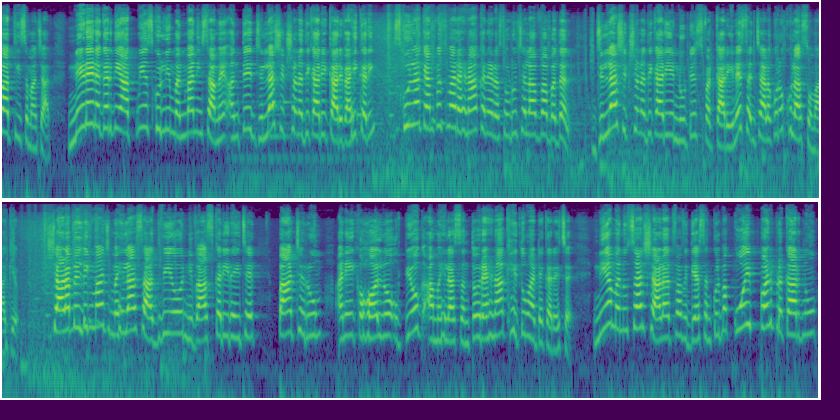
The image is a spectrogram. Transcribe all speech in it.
અમદાવાદથી સમાચાર. નિર્ણયનગરની આત્મીય સ્કૂલની મનમાની સામે અંતે જિલ્લા શિક્ષણ અધિકારીએ કાર્યવાહી કરી. સ્કૂલના કેમ્પસમાં રહેણાંક અને રસોડું ચલાવવા બદલ જિલ્લા શિક્ષણ અધિકારીએ નોટિસ ફટકારીને સંચાલકોનો ખુલાસો માંગ્યો. શાળા બિલ્ડિંગમાં જ મહિલા સાધ્વીઓ નિવાસ કરી રહી છે. પાંચ રૂમ અને એક હોલનો ઉપયોગ આ મહિલા સંતો રહેણાંક હેતુ માટે કરે છે. નિયમ અનુસાર શાળા અથવા વિદ્યાસંકુલમાં કોઈ પણ પ્રકારનું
